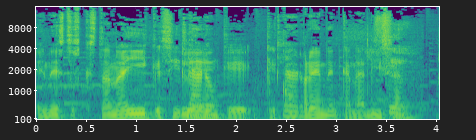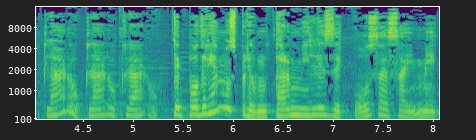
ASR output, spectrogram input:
en estos que están ahí, que sí Claro, leen, que, que claro. comprenden, que analizan. Sí. Claro, claro, claro. Te podríamos preguntar miles de cosas, Jaime.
